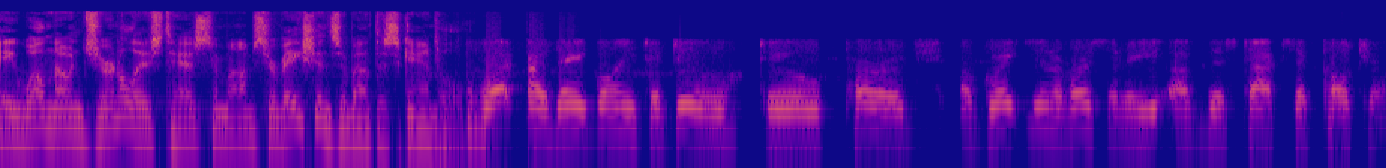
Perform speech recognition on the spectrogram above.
a well known journalist has some observations about the scandal. What are they going to do to purge a great university of this toxic culture.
